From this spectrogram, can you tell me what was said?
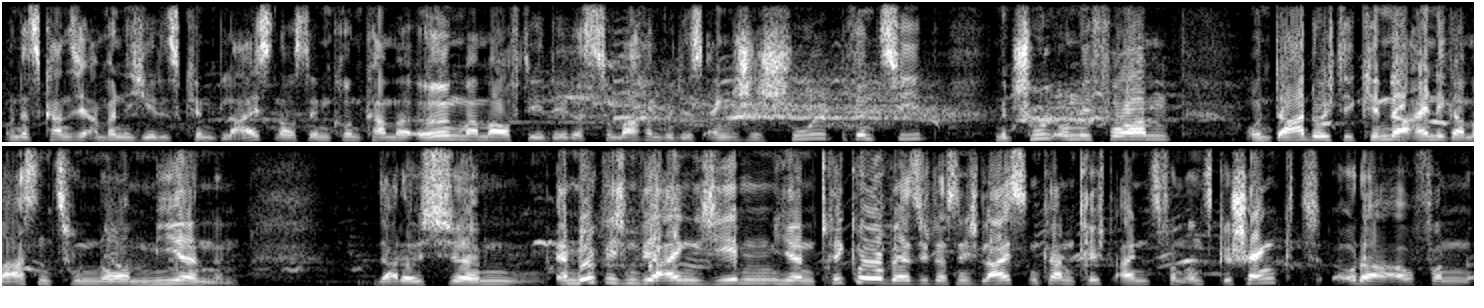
und das kann sich einfach nicht jedes Kind leisten. Aus dem Grund kam man irgendwann mal auf die Idee, das zu machen, wie das englische Schulprinzip mit Schuluniformen und dadurch die Kinder einigermaßen zu normieren. Dadurch ähm, ermöglichen wir eigentlich jedem hier ein Trikot. Wer sich das nicht leisten kann, kriegt eins von uns geschenkt. Oder auch von äh,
